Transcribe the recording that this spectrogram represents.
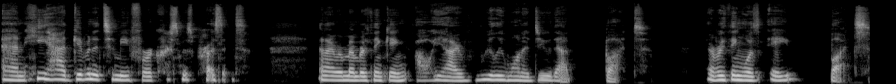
and he had given it to me for a Christmas present. And I remember thinking, oh, yeah, I really want to do that. But everything was a but.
